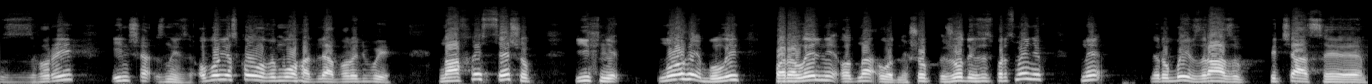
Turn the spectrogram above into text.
згори, інша знизу. Обов'язкова вимога для боротьби навхрест це щоб їхні ноги були паралельні одна одній, щоб жоден зі спортсменів не робив зразу під час е,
